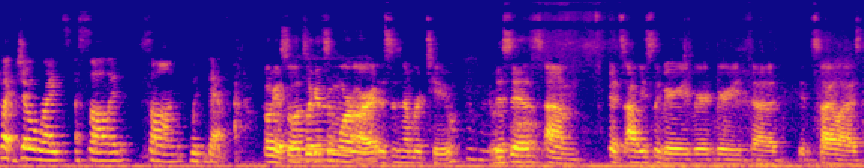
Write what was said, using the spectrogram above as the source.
but Joe writes a solid song with depth. Okay, so let's look at some more art. This is number 2 Mm-hmm. This is, um, it's obviously very, very, very uh, it's stylized,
